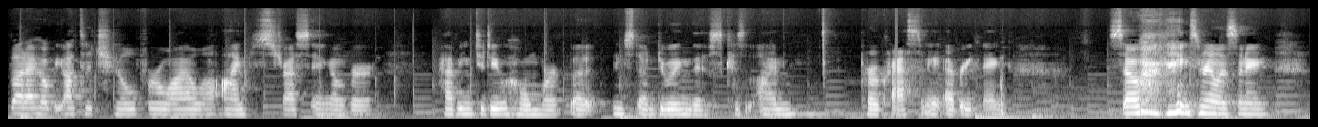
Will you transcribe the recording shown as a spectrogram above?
but I hope you got to chill for a while while I'm stressing over having to do homework, but instead doing this because I'm procrastinate everything. So thanks for listening.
